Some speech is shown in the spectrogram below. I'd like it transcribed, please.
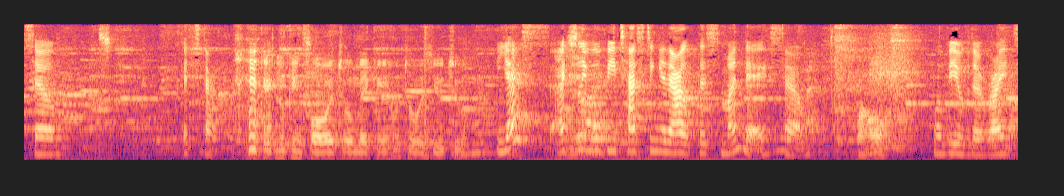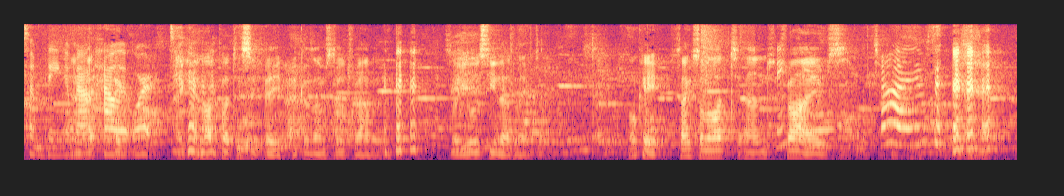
So, good stuff. looking, looking forward to making a Junto with you too. Yes, actually yeah. we'll be testing it out this Monday, so. Wow. We'll be able to write something about I, how I, it worked. I cannot participate because I'm still traveling. so you will see that later. Okay, thanks a lot and Thank tribes. You. Tribes.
